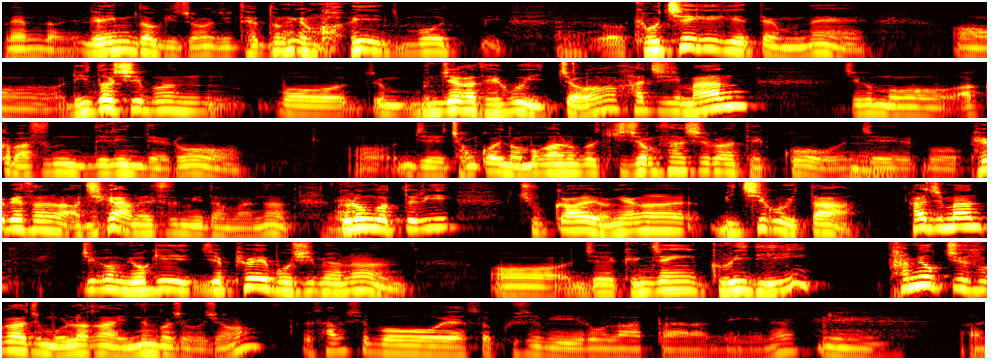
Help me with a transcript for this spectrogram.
램덩이. 레임덕이죠. 대통령 거의 뭐 어, 교체기이기 때문에 어, 리더십은 뭐 좀 문제가 되고 있죠. 하지만 지금 뭐 아까 말씀드린 대로 어, 이제 정권이 넘어가는 거 기정사실화 됐고 이제 뭐 패배선은 아직 안 했습니다만은 그런 것들이 주가에 영향을 미치고 있다. 하지만 지금 여기 이제 표에 보시면은 어, 이제 굉장히 그리디 탐욕 지수가 좀 올라가 있는 거죠, 그죠? 35에서 92로 올라갔다는 얘기는 예. 어,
